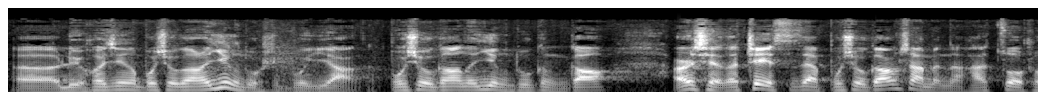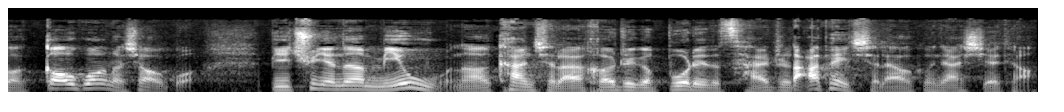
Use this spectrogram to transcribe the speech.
呃，铝合金和不锈钢的硬度是不一样的，不锈钢的硬度更高，而且呢，这次在不锈钢上面呢还做出了高光的效果，比去年的米五呢看起来和这个玻璃的材质搭配起来要更加协调。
